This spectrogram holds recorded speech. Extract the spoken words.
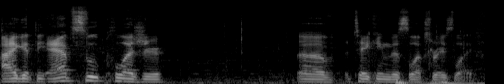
I get the absolute pleasure of taking this Luxray's life.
